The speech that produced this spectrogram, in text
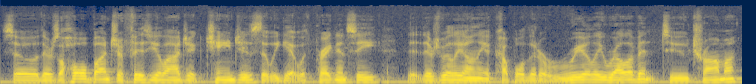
So there's a whole bunch of physiologic changes that we get with pregnancy. There's really only a couple that are really relevant to trauma.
